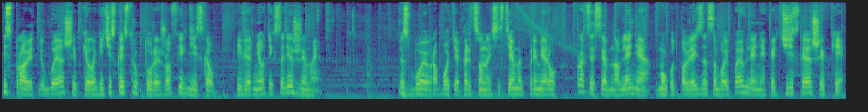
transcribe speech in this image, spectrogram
исправит любые ошибки логической структуры жестких дисков и вернет их содержимое. Сбои в работе операционной системы, к примеру, в процессе обновления могут повлечь за собой появление критической ошибки,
